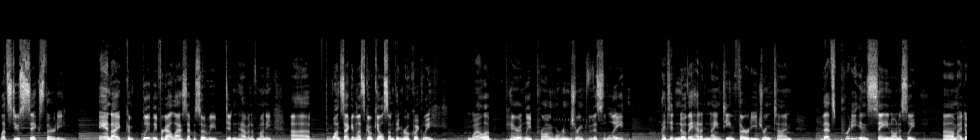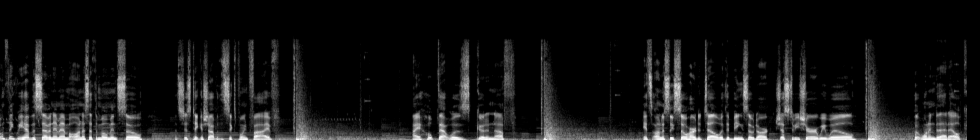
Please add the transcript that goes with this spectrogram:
Let's do 6.30. And I completely forgot last episode we didn't have enough money. Uh, one second, let's go kill something real quickly. Well, apparently pronghorn drink this late? I didn't know they had a 1930 drink time. That's pretty insane, honestly. Um, I don't think we have the 7mm on us at the moment, so let's just take a shot with the 6.5. I hope that was good enough. It's honestly so hard to tell with it being so dark. Just to be sure, we will put one into that elk.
